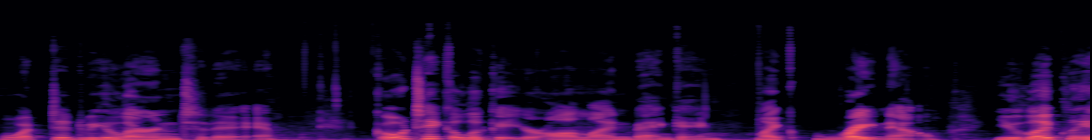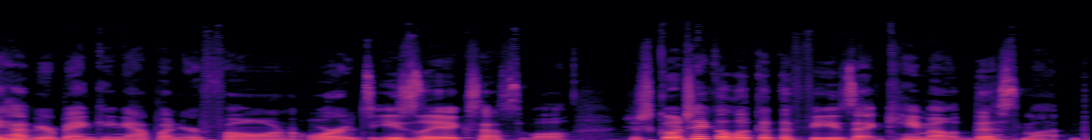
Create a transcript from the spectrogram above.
what did we learn today? Go take a look at your online banking, like right now. You likely have your banking app on your phone or it's easily accessible. Just go take a look at the fees that came out this month.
